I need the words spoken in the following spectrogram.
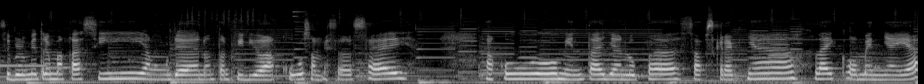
Sebelumnya terima kasih yang udah nonton video aku sampai selesai. Aku minta jangan lupa subscribe-nya like komennya ya.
